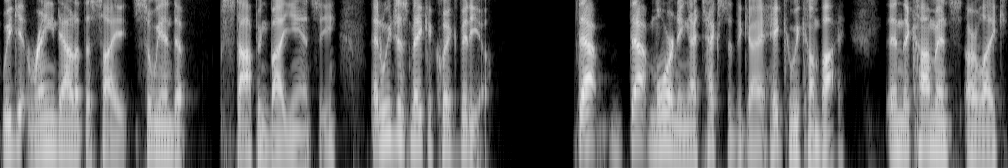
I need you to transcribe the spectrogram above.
We get rained out at the site, so we end up stopping by Yancey, and we just make a quick video. That that morning, I texted the guy, "Hey, can we come by?" And the comments are like,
